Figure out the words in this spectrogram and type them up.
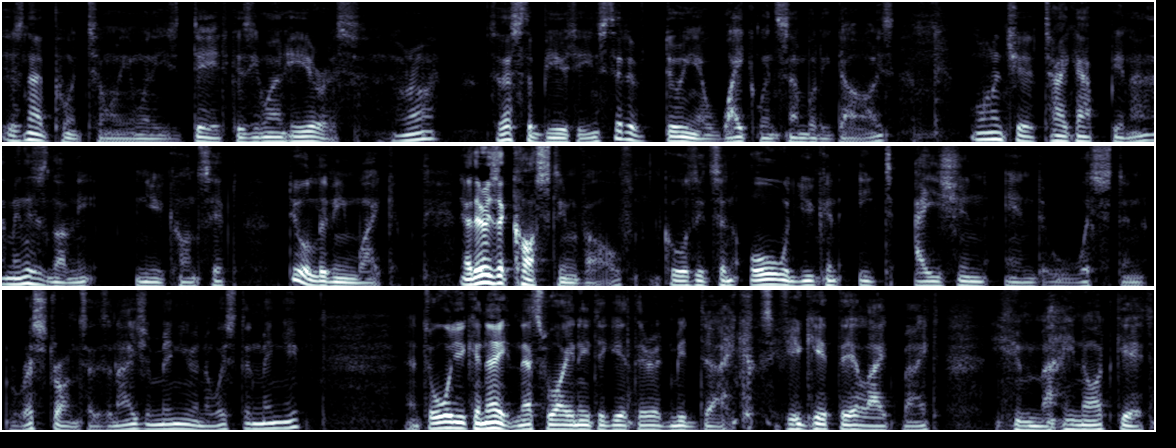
There's no point telling him when he's dead because he won't hear us, all right? So that's the beauty. Instead of doing a wake when somebody dies, why don't you take up, you know, I mean, this is not a new concept. Do a living wake. Now, there is a cost involved because it's an all you can eat Asian and Western restaurant. So there's an Asian menu and a Western menu. And it's all you can eat. And that's why you need to get there at midday because if you get there late, mate, you may not get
